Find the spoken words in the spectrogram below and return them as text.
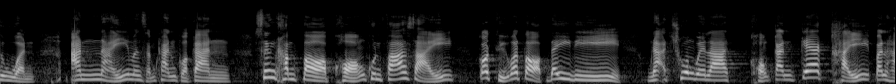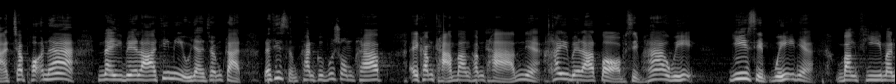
ส่วน อันไหนมันสำคัญกว่ากัน ซึ่งคำตอบของคุณฟ้าใส ก็ถือว่าตอบได้ดีณช่วงเวลาของการแก้ไขปัญหาเฉพาะหน้า ในเวลาที่มีอยู่อย่างจำกัด และที่สำคัญคุณผู้ชมครับไอ้คำถามบางคำถามเนี่ยให้เวลาตอบ 15 วิ 20 วิเนี่ยบางทีมัน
